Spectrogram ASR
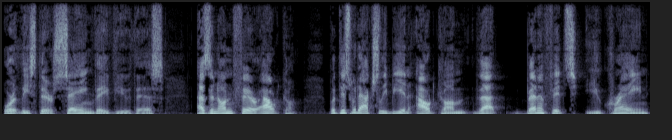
or at least they're saying they view this, as an unfair outcome. But this would actually be an outcome that benefits Ukraine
